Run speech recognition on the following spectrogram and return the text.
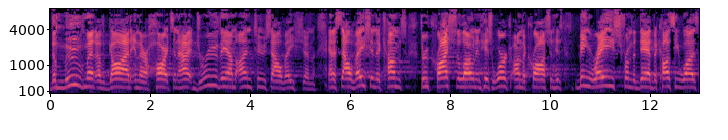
the movement of God in their hearts and how it drew them unto salvation. And a salvation that comes through Christ alone and His work on the cross and His being raised from the dead because He was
